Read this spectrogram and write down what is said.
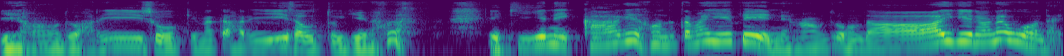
ඊ හාමුදුරු හරි ෂෝක් නැත හරි සෞතුයි කියනවා. ඒ කියන එකාගේ හොඳ තමයි මේ පේන්නේ. හාමුදුරු හොඳයි කියනවනේ ඌ හොඳයි.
